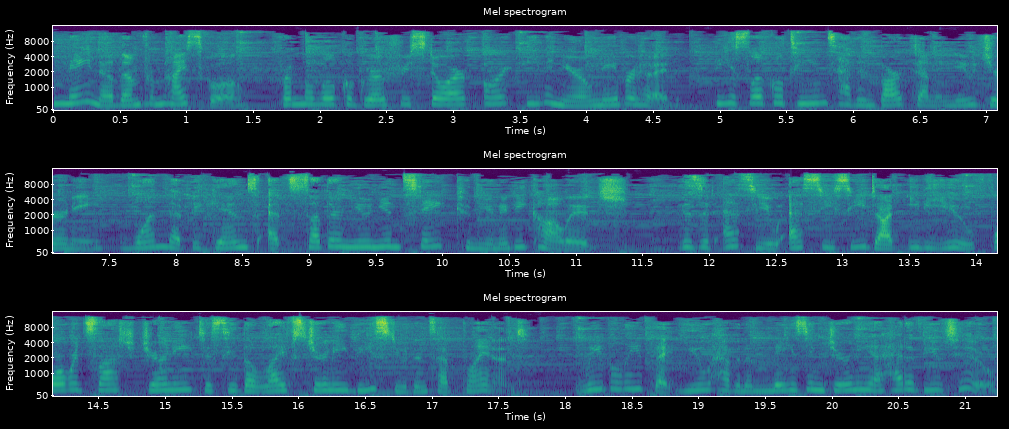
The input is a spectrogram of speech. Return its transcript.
You may know them from high school, from the local grocery store, or even your own neighborhood. These local teens have embarked on a new journey, one that begins at Southern Union State Community College. Visit suscc.edu forward slash journey to see the life's journey these students have planned. We believe that you have an amazing journey ahead of you too,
